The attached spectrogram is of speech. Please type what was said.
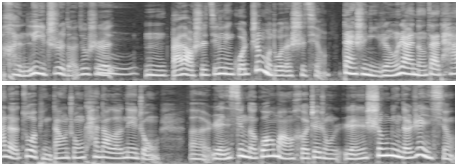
很励志的，就是嗯，白老师经历过这么多的事情，但是你仍然能在他的作品当中看到了那种呃人性的光芒和这种人生命的韧性，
